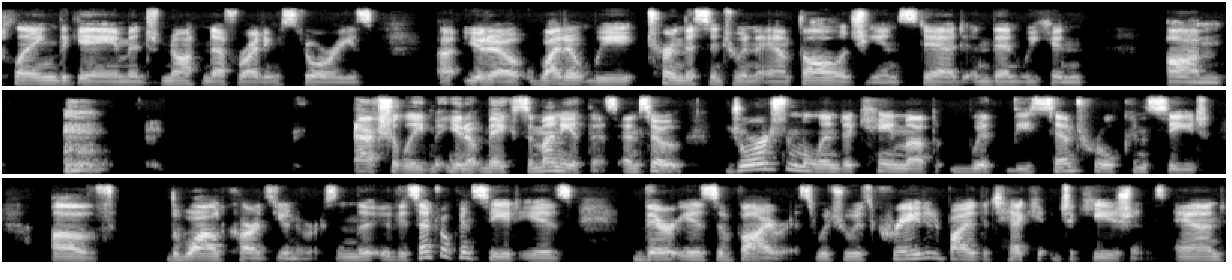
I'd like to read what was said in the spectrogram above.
playing the game and not enough writing stories. Uh, you know, why don't we turn this into an anthology instead? And then we can um, actually, you know, make some money at this. And so George and Melinda came up with the central conceit of the wildcards universe. And the, the central conceit is there is a virus which was created by the Takisians. And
